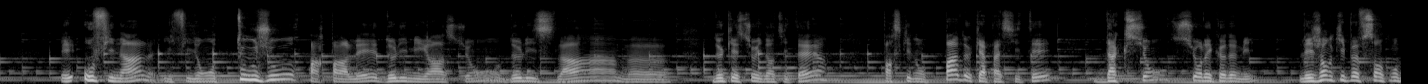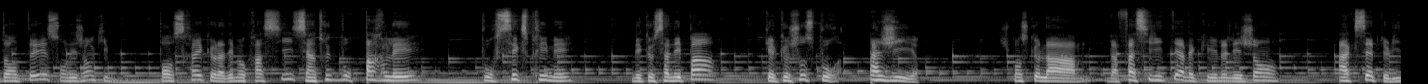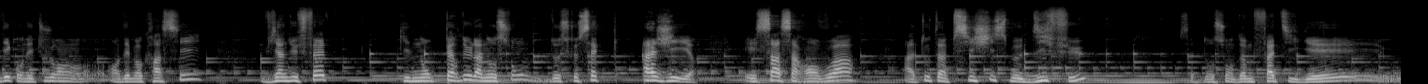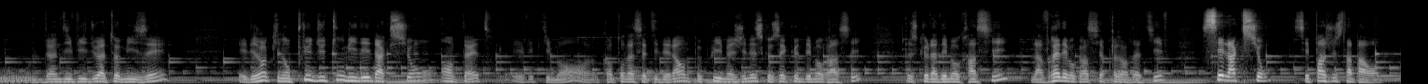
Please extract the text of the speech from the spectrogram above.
Et au final, ils finiront toujours par parler de l'immigration, de l'islam, euh, de questions identitaires, parce qu'ils n'ont pas de capacité d'action sur l'économie. Les gens qui peuvent s'en contenter sont les gens qui penseraient que la démocratie, c'est un truc pour parler, pour s'exprimer, mais que ça n'est pas quelque chose pour agir. Je pense que la, facilité avec laquelle les gens acceptent l'idée qu'on est toujours en, démocratie vient du fait qu'ils n'ont perdu la notion de ce que c'est qu'agir. Et ça, ça renvoie à tout un psychisme diffus, cette notion d'homme fatigué d'individus atomisés et des gens qui n'ont plus du tout l'idée d'action en tête. effectivement, euh, quand on a cette idée-là, on ne peut plus imaginer ce que c'est qu'une démocratie, parce que la démocratie, la vraie démocratie représentative, c'est l'action, c'est pas juste la parole.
